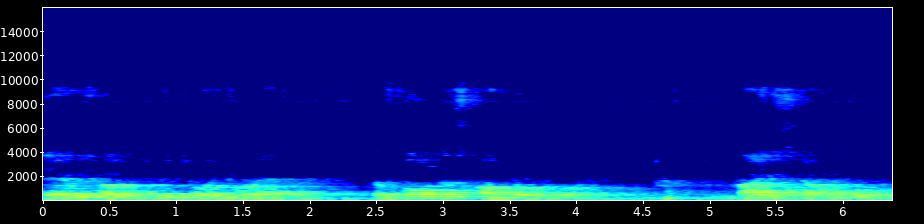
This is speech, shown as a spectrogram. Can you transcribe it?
There we hope to enjoy forever the fullness of your glory. Christ our Lord,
